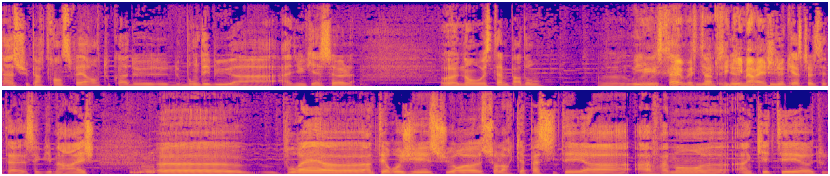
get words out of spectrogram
un super transfert, en tout cas de, de bon début à, à Newcastle. Euh, non, West Ham, pardon. Euh, oui, Oui, West Ham, c'est Guimarães. Newcastle, c'est Guimarães. Euh, pourrait euh, interroger sur euh, sur leur capacité à, à vraiment euh, inquiéter euh, tout-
